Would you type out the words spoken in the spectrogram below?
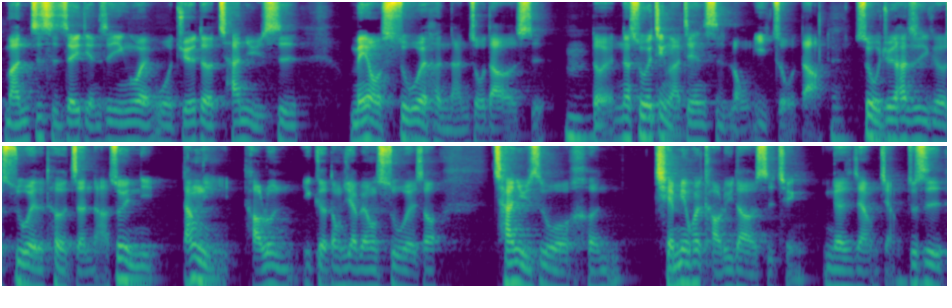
蛮支持这一点，是因为我觉得参与是。没有数位很难做到的事，嗯，对，那数位进来这件事容易做到，对，所以我觉得它是一个数位的特征啊。所以你当你讨论一个东西要不要用数位的时候，参与是我很前面会考虑到的事情，应该是这样讲，就是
